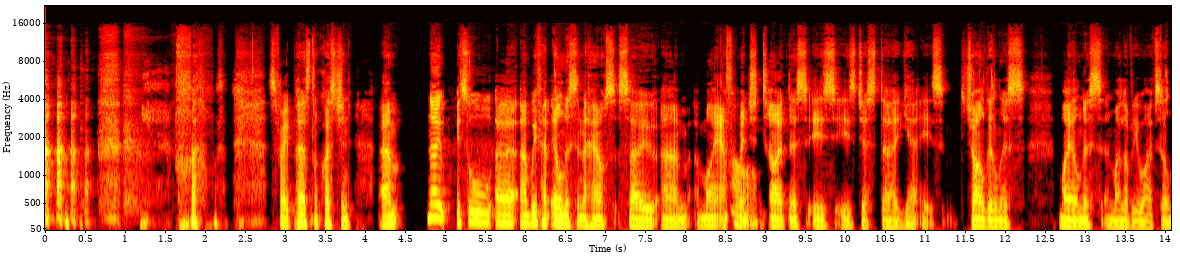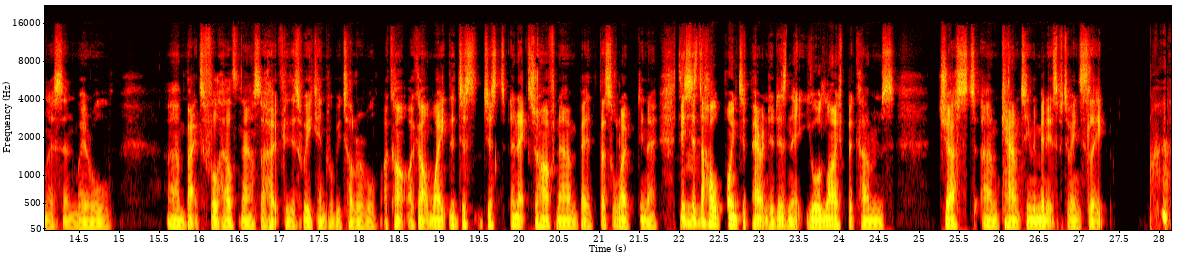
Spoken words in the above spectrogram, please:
it's a very personal question. Um, no, it's all. Uh, uh, we've had illness in the house, so um, my aforementioned tiredness is is just uh, yeah, it's child illness, my illness, and my lovely wife's illness, and we're all um, back to full health now. So hopefully this weekend will be tolerable. I can't I can't wait. They're just just an extra half an hour in bed. That's all I you know. This is Mm. the whole point of parenthood, isn't it? Your life becomes just um, counting the minutes between sleep.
